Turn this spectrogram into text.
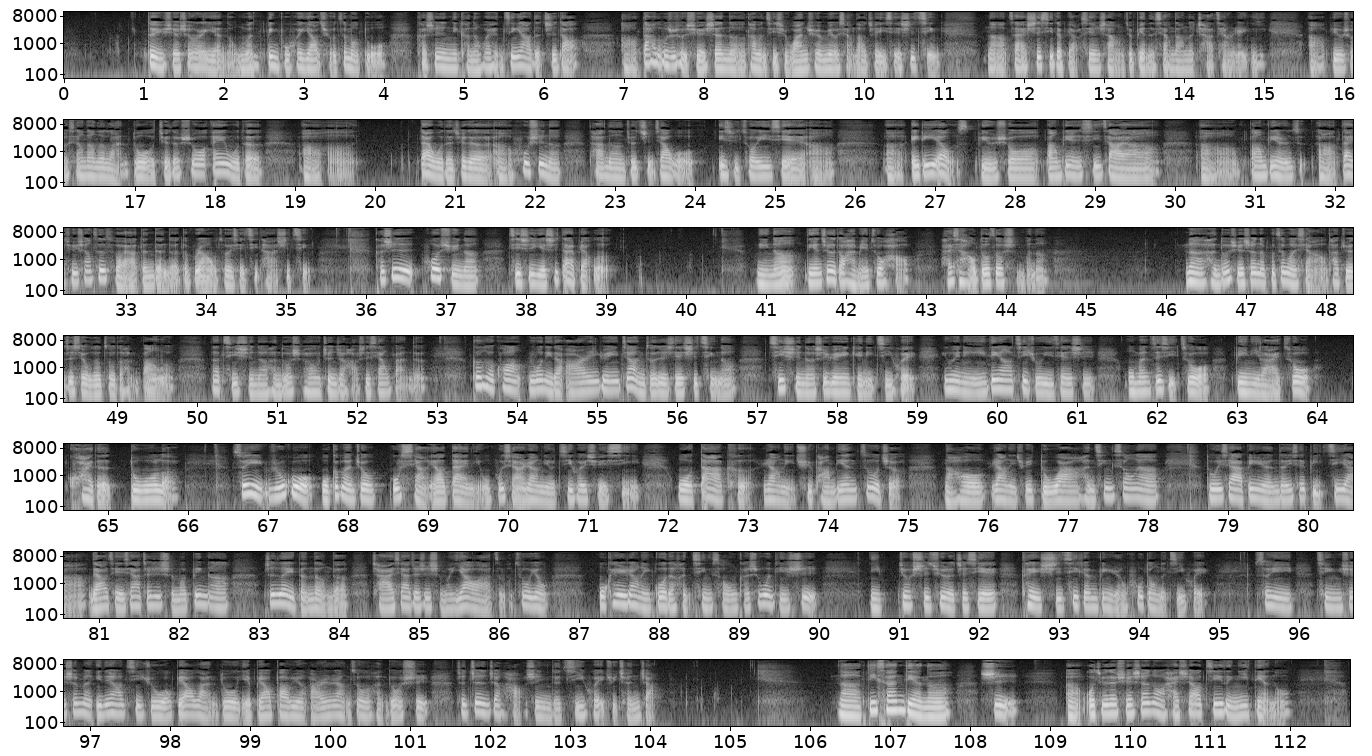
对于学生而言呢，我们并不会要求这么多。可是你可能会很惊讶的知道，啊，大多数学生呢，他们其实完全没有想到这一些事情。那在实习的表现上就变得相当的差强人意啊，比如说相当的懒惰，觉得说，哎，我的啊呃带我的这个呃护士呢，他呢就只叫我一直做一些啊啊 ADLs，比如说帮病人洗澡呀。啊帮病人啊带去上厕所呀，等等的，都不让我做一些其他事情。可是或许呢，其实也是代表了你呢，连这个都还没做好，还想要多做什么呢？那很多学生呢不这么想，他觉得这些我都做得很棒了。那其实呢，很多时候正正好是相反的。更何况，如果你的 R N 愿意叫你做这些事情呢？其实呢，是愿意给你机会，因为你一定要记住一件事：我们自己做比你来做快的多了。所以，如果我根本就不想要带你，我不想让你有机会学习，我大可让你去旁边坐着，然后让你去读啊，很轻松啊，读一下病人的一些笔记啊，了解一下这是什么病啊之类等等的，查一下这是什么药啊，怎么作用。我可以让你过得很轻松，可是问题是，你就失去了这些可以实际跟病人互动的机会。所以，请学生们一定要记住，我不要懒惰，也不要抱怨，而让做了很多事，这正正好是你的机会去成长。那第三点呢，是，嗯，我觉得学生哦，还是要机灵一点哦。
